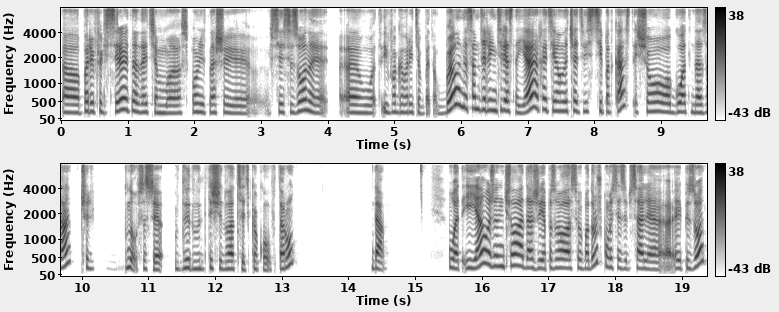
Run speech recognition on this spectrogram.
э, порефлексировать над этим, э, вспомнить наши все сезоны, вот, и поговорить об этом. Было на самом деле интересно. Я хотела начать вести подкаст еще год назад, чуть ну, в смысле, в 2020 каком? Втором? Да. Вот, и я уже начала даже, я позвала свою подружку, мы с ней записали э, эпизод,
